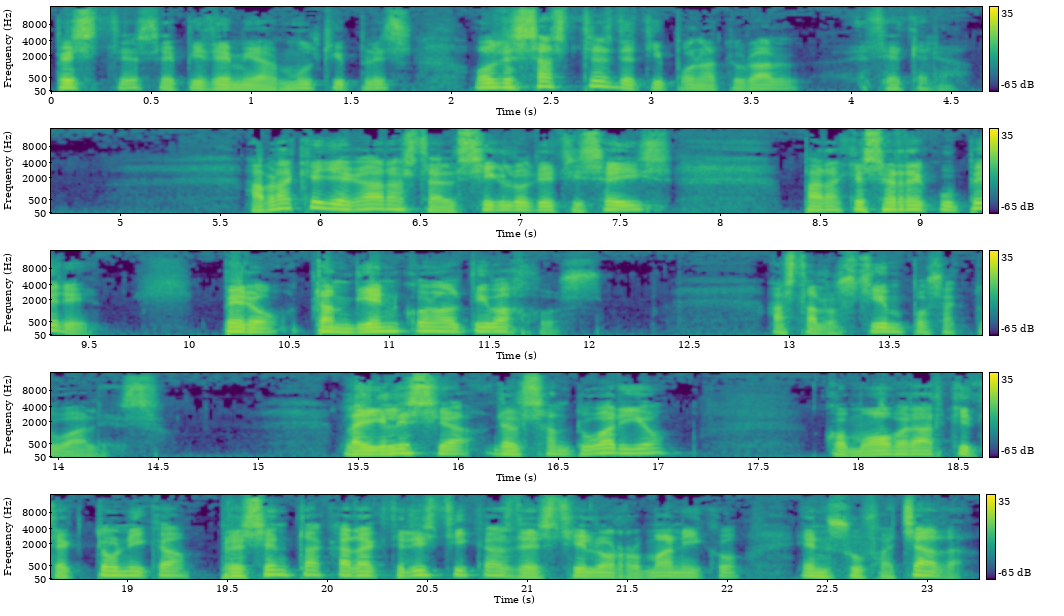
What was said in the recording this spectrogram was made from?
pestes, epidemias múltiples o desastres de tipo natural, etc. Habrá que llegar hasta el siglo XVI para que se recupere, pero también con altibajos, hasta los tiempos actuales. La iglesia del santuario como obra arquitectónica presenta características de estilo románico en su fachada,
